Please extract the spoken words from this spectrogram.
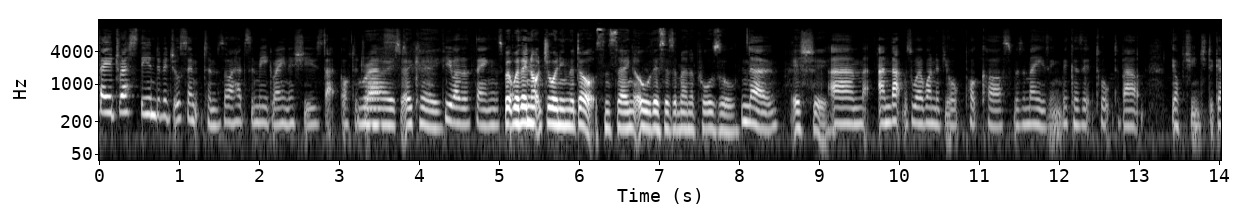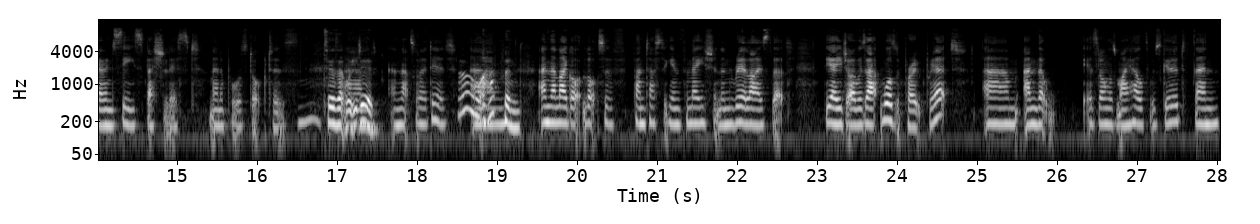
they addressed the individual symptoms. So I had some migraine issues that got addressed. Right, okay. A few other things, But were they not joining the dots and saying, "Oh, this is a menopausal no. issue"? Um, and that was where one of your podcasts was amazing because it talked about the opportunity to go and see specialist menopause doctors. so is that what you Um, did? And that's what I did. Oh, what happened? And then I got lots of fantastic information and realised that the age I was at was appropriate, um, and that as long as my health was good, then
